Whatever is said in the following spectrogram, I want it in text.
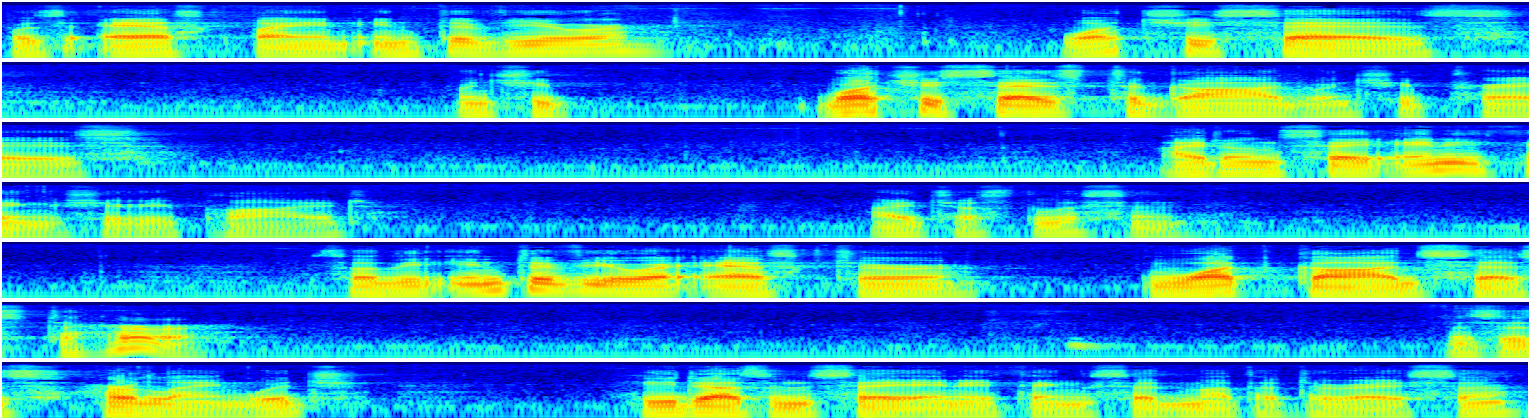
was asked by an interviewer what she says when she what she says to God when she prays. I don't say anything, she replied. I just listen. So the interviewer asked her what God says to her. This is her language. He doesn't say anything, said Mother Teresa.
